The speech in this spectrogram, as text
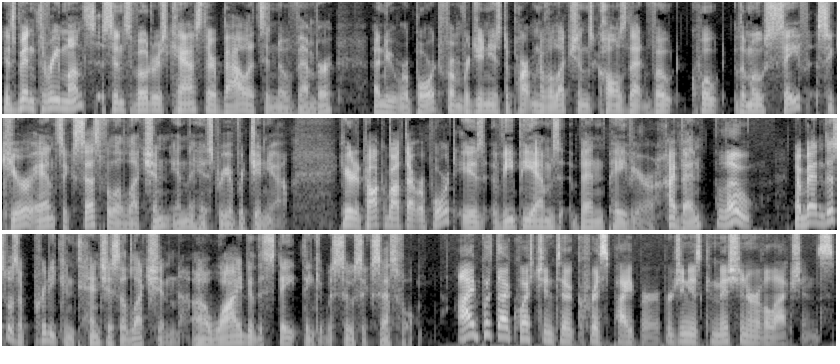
It's been 3 months since voters cast their ballots in November. A new report from Virginia's Department of Elections calls that vote, quote, the most safe, secure, and successful election in the history of Virginia. Here to talk about that report is VPM's Ben Paviour. Hi, Ben. Hello. Now, Ben, this was a pretty contentious election. Uh, why did the state think it was so successful? I put that question to Chris Piper, Virginia's Commissioner of Elections.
